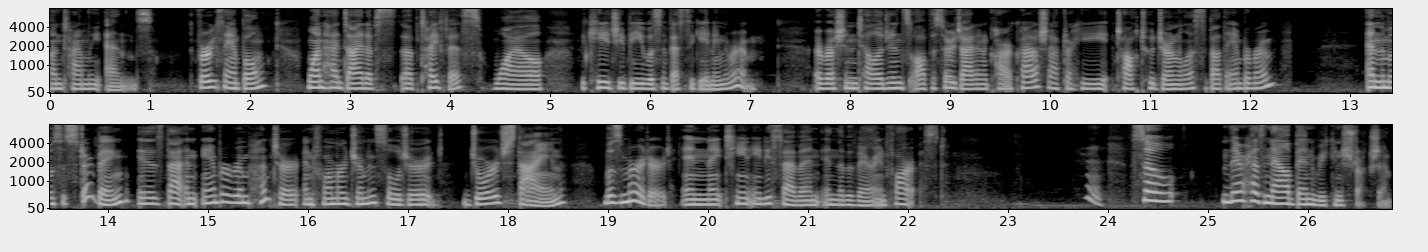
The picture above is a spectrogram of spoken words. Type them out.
untimely ends. For example, one had died of, of typhus while the KGB was investigating the room. A Russian intelligence officer died in a car crash after he talked to a journalist about the Amber Room. And the most disturbing is that an Amber Room hunter and former German soldier George Stein was murdered in 1987 in the Bavarian forest. Hmm. So there has now been reconstruction.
